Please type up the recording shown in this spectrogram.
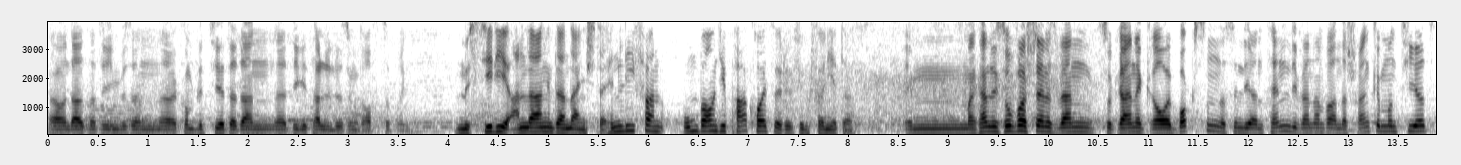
Äh, und da ist es natürlich ein bisschen äh, komplizierter, dann äh, digitale Lösungen draufzubringen. Müsst ihr die Anlagen dann eigentlich dahin liefern, umbauen die Parkhäuser oder wie funktioniert das? Im, man kann sich so vorstellen, es werden so kleine graue Boxen, das sind die Antennen, die werden einfach an der Schranke montiert.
